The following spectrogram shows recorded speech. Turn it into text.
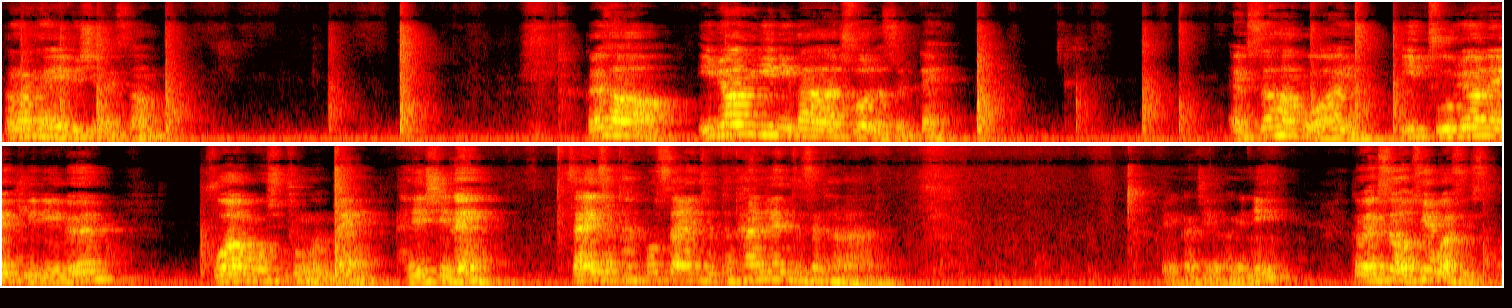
삼각형 ABC가 있어. 그래서 이변 길이가 주어졌을 때 x하고 y 이 두 변의 길이를 구하고 싶은 건데 대신에 사인 세타, 코사인 세타, 탄젠트 세타라 여기까지 이해가겠니? 그럼 x는 어떻게 구할 수 있을까?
